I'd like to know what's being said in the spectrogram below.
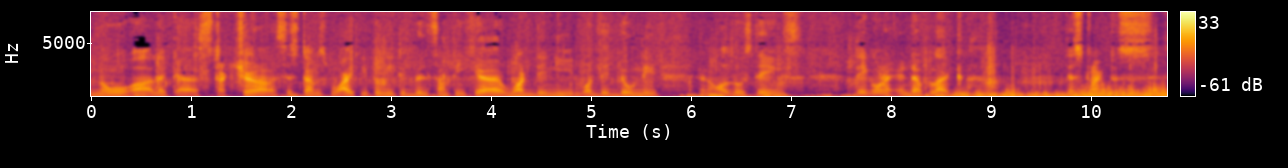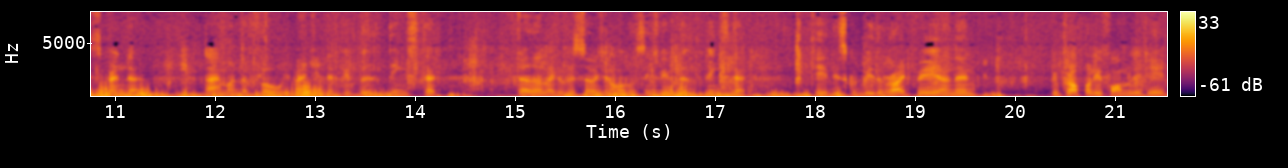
no uh, like a structure or a systems why people need to build something here what they need what they don't need and all those things they're gonna end up like just trying to spend the time on the flow imagine that we build things that after like research and all those things we build things that okay this could be the right way and then we properly formulate it.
